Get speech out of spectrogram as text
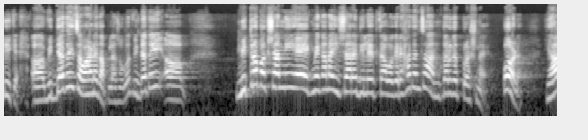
ठीक आहे. विद्याताई चव्हाण आहेत आपल्यासोबत. विद्याताई अ, मित्रपक्षांनी हे एकमेकांना इशारे दिलेत का वगैरे हा त्यांचा अंतर्गत प्रश्न आहे. पण ह्या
